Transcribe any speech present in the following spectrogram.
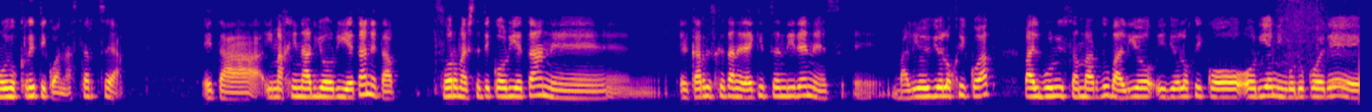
modu kritikoan aztertzea. Eta imaginario horietan eta forma estetiko horietan e, elkarrizketan eraikitzen direnez e, balio ideologikoak, ba helburu izan behar du balio ideologiko horien inguruko ere e,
